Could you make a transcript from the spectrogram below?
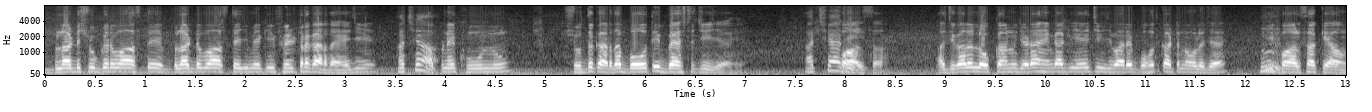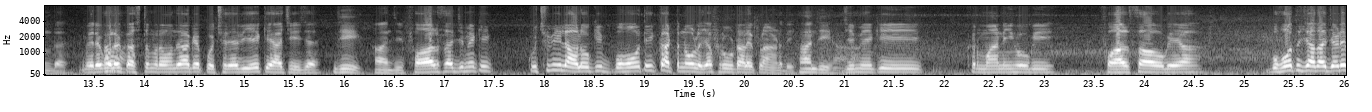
ਬਲੱਡ ਸ਼ੂਗਰ ਵਾਸਤੇ ਬਲੱਡ ਵਾਸਤੇ ਜਿਵੇਂ ਕਿ ਫਿਲਟਰ ਕਰਦਾ ਹੈ ਜੀ ਇਹ। ਅੱਛਾ। ਆਪਣੇ ਖੂਨ ਨੂੰ ਸ਼ੁੱਧ ਕਰਦਾ ਬਹੁਤ ਹੀ ਬੈਸਟ ਚੀਜ਼ ਹੈ ਇਹ। ਅੱਛਾ ਜੀ। ਫਾਲਸਾ। ਅੱਜ ਕੱਲ ਲੋਕਾਂ ਨੂੰ ਜਿਹੜਾ ਹੈਗਾ ਕਿ ਇਹ ਚੀਜ਼ ਬਾਰੇ ਬਹੁਤ ਘੱਟ ਨੌਲੇਜ ਹੈ। ਕਿ। ਫਾਲਸਾ ਕੀ ਹੁੰਦਾ ਮੇਰੇ ਕੋਲੇ। ਕਸਟਮਰ ਆਉਂਦੇ ਆ ਕੇ ਪੁੱਛਦੇ ਆ ਵੀ ਇਹ ਕੀ ਚੀਜ਼ ਹੈ ਜੀ ਹਾਂਜੀ ਫਾਲਸਾ ਜਿਵੇਂ ਕਿ ਕੁਝ ਵੀ ਲਾ ਲਓ ਕਿ ਬਹੁਤ ਹੀ ਘੱਟ ਨੌਲੇਜ ਆ ਫਰੂਟ ਵਾਲੇ ਪਲਾਂਟ ਦੀ ਹਾਂਜੀ ਹਾਂ ਜਿਵੇਂ ਕਿ ਖਰਮਾਨੀ ਹੋ ਗਈ ਫਾਲਸਾ ਹੋ ਗਿਆ ਬਹੁਤ ਜ਼ਿਆਦਾ ਜਿਹੜੇ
